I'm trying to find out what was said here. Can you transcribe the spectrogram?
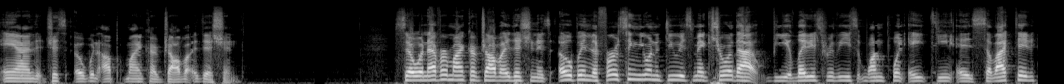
and just open up Minecraft Java Edition. So whenever Minecraft Java Edition is open, the first thing you want to do is make sure that the latest release 1.18 is selected.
